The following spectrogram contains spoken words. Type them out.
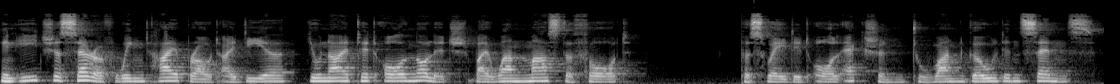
In each a seraph winged high browed idea united all knowledge by one master thought, persuaded all action to one golden sense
